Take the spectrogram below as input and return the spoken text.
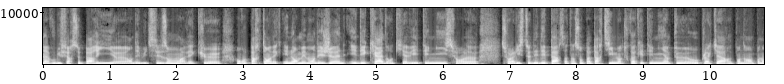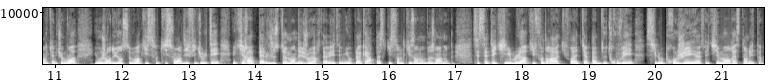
A voulu faire ce pari euh, en début de saison euh, en repartant avec énormément des jeunes et des cadres qui avaient été mis sur, sur la liste des départs. Certains ne sont pas partis, mais en tout cas qui étaient mis un peu au placard pendant, pendant quelques mois. Et aujourd'hui, on se voit qu'ils sont en difficulté et qui rappellent justement des joueurs qui avaient été mis au placard parce qu'ils sentent qu'ils en ont besoin. Donc c'est cet équilibre-là qu'il faudra, qu'il faudra être capable de trouver si le projet effectivement reste en l'état.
